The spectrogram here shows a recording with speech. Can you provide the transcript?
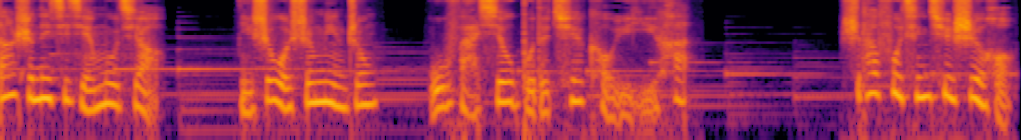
当时那期节目叫《你是我生命中无法修补的缺口与遗憾》，是他父亲去世后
